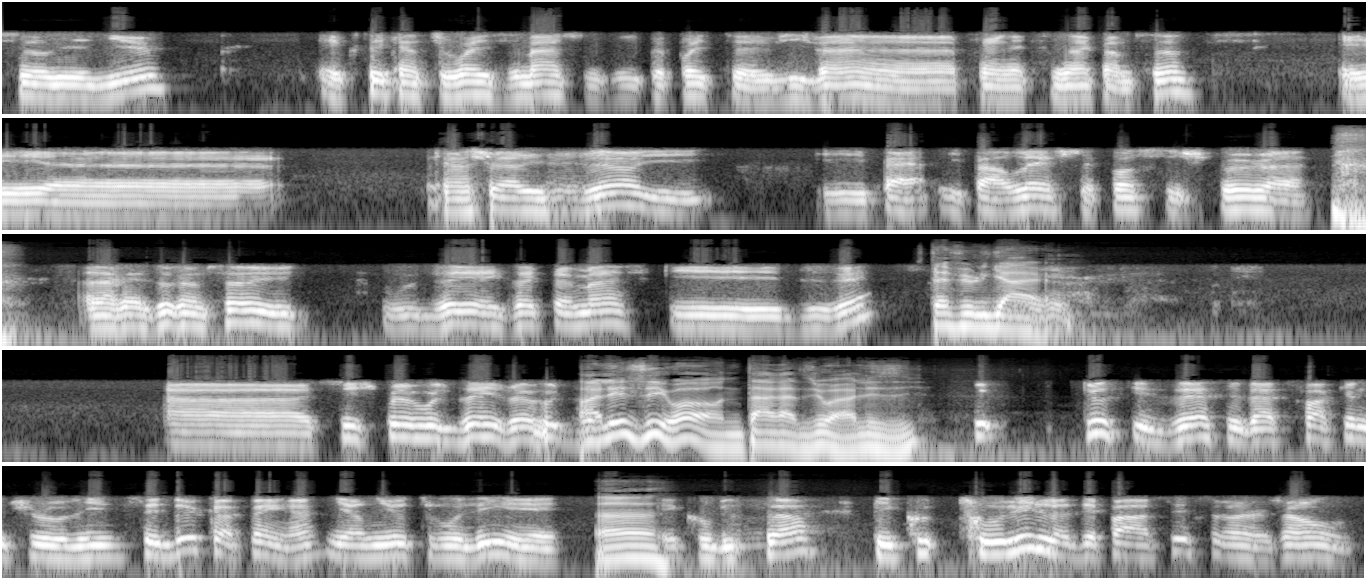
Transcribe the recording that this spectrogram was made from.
sur les lieux. Écoutez, quand tu vois les images, il peut pas être vivant euh, après un accident comme ça. Et euh, quand je suis arrivé là, il, il, parlait, je sais pas si je peux euh, à la radio comme ça vous dire exactement ce qu'il disait. C'était vulgaire. si je peux vous le dire, je vais vous le dire. Allez-y, ouais, on est à la radio, allez-y tout ce qu'il disait, c'est that fucking Truly. C'est deux copains, hein, Yarnio Truly et, et Kubica. Puis Truly l'a dépassé sur un jaune.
